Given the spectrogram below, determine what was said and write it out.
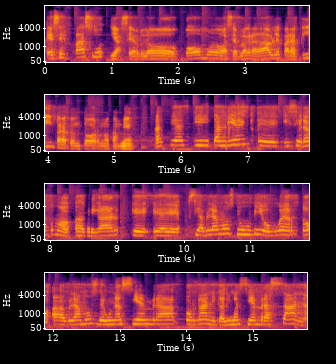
ese espacio y hacerlo cómodo, hacerlo agradable para ti y para tu entorno también. Así es, y también eh, quisiera como agregar que eh, si hablamos de un biohuerto, hablamos de una siembra orgánica, de una siembra sana,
